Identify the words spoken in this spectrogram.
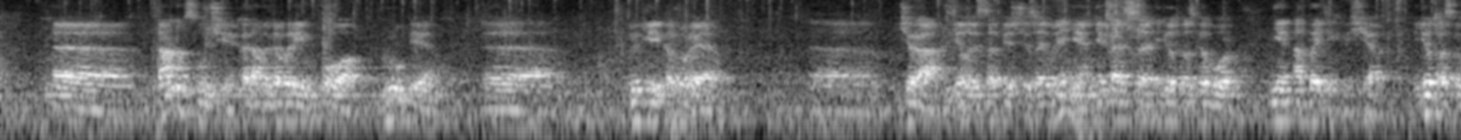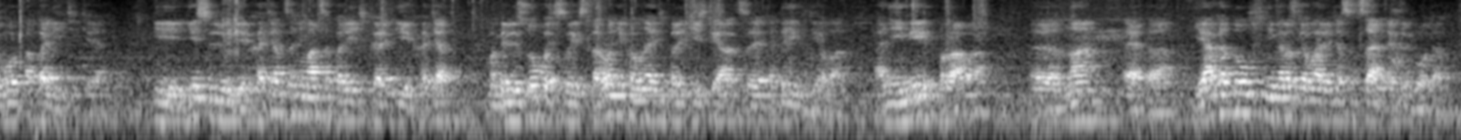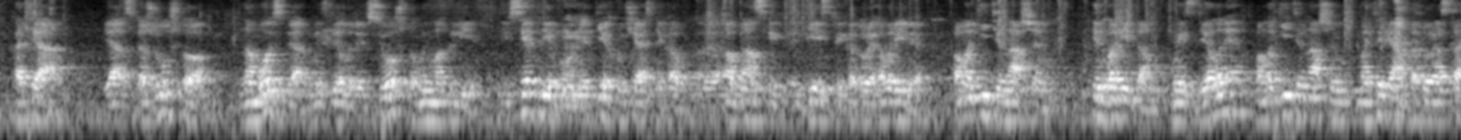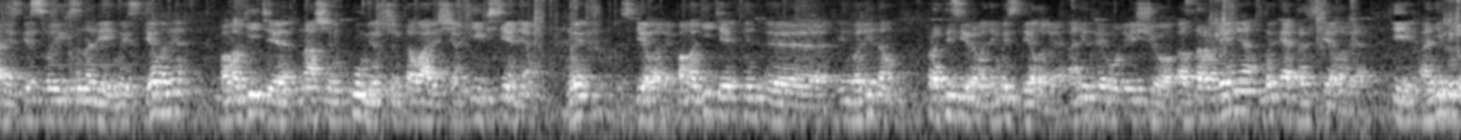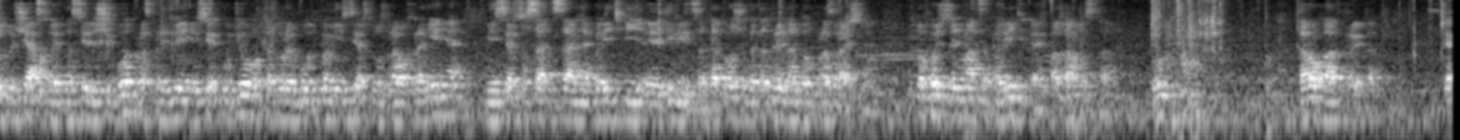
э, в данном случае, когда мы говорим о группе э, людей, которые э, вчера сделали соответствующее заявление, мне кажется, идет разговор не об этих вещах, идет разговор о политике. И если люди хотят заниматься политикой и хотят мобилизовывать своих сторонников на эти политические акции, это их дело. Они имеют право э, на это. Я готов с ними разговаривать о социальных льготах. Хотя я скажу, что, на мой взгляд, мы сделали все, что мы могли. И все требования тех участников э, афганских действий, которые говорили, помогите нашим инвалидам, мы сделали, помогите нашим матерям, которые остались без своих сыновей, мы сделали, помогите нашим умершим товарищам и их семьям, мы сделали, помогите ин- э, инвалидам протезирования, мы сделали. Они требовали еще оздоровления, мы это сделали. И они будут участвовать на следующий год в распределении всех путевок, которые будут по Министерству здравоохранения, Министерству со- социальной политики э, делиться, для того, чтобы этот рынок был прозрачным. Кто хочет заниматься политикой, пожалуйста. Тут дорога открыта.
